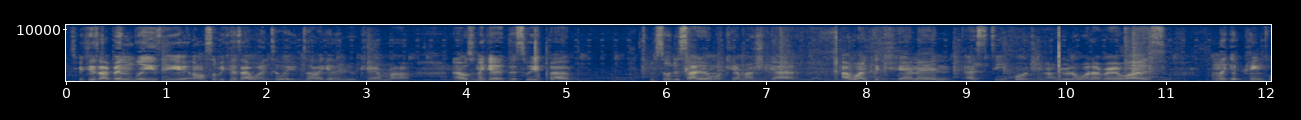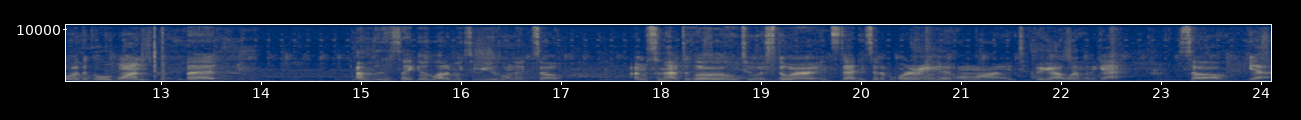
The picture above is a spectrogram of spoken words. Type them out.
It's because I've been lazy, and also because I went to wait until I get a new camera. And I was gonna get it this week, but I'm still deciding on what camera I should get. I went the Canon SD 1400 or whatever it was, and like a pink or the gold one, but um, it's like a lot of mixed reviews on it, so I'm just gonna have to go to a store instead instead of ordering it online to figure out what I'm gonna get. So yeah,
